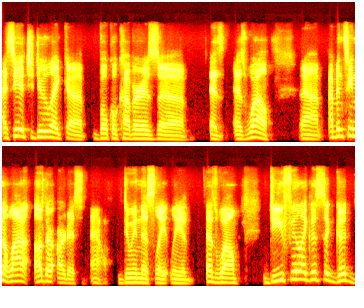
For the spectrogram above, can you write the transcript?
I see that you do like uh vocal covers uh as as well. Uh, I've been seeing a lot of other artists now doing this lately as well. Do you feel like this is a good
